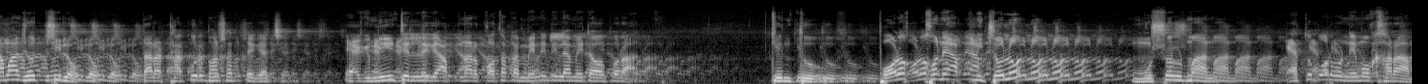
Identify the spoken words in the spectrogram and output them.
নামাজ হচ্ছিল। তারা ঠাকুর ভাসাতে গেছে। এক মিনিটের লেগে আপনার কথাটা মেনে নিলাম, এটা অপরাধ। কিন্তু পরক্ষণে আপনি চলুন, মুসলমান, এত বড় নেমো খারাম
